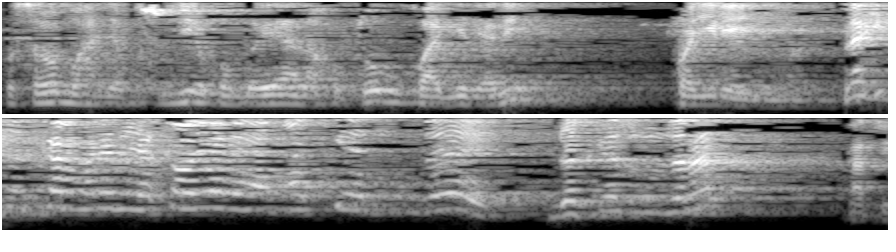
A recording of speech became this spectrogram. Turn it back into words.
Kwa sababu hajakusudia kwamba yeye ana hutubu kwa ajili ya nini? Kwa ajili ya Ijumaa. Lakini kama maneno yakawa yale yakakie zungumze ndio tukazungumza na kati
